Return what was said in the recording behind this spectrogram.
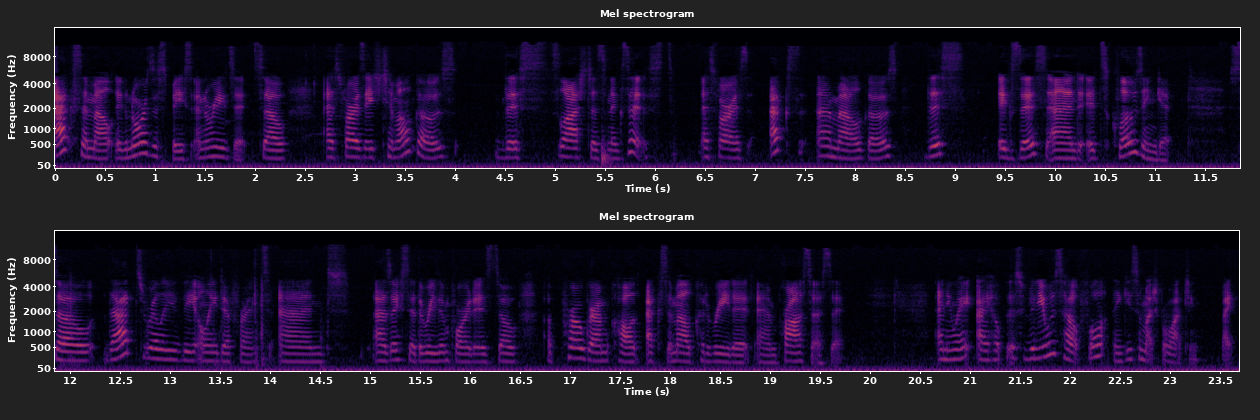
XML ignores the space and reads it. So, as far as HTML goes, this slash doesn't exist. As far as XML goes, this exists and it's closing it. So that's really the only difference and as I said the reason for it is so a program called XML could read it and process it. Anyway, I hope this video was helpful. Thank you so much for watching. Bye.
